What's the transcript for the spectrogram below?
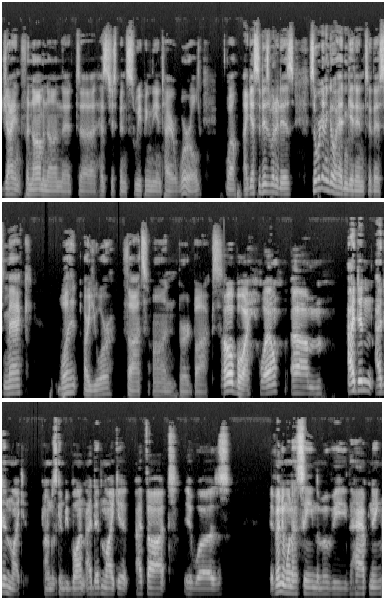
giant phenomenon that uh, has just been sweeping the entire world. Well, I guess it is what it is. So we're going to go ahead and get into this. Mac, what are your thoughts on Bird Box? Oh boy. Well, um, I didn't. I didn't like it. I'm just gonna be blunt. I didn't like it. I thought it was. If anyone has seen the movie The Happening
